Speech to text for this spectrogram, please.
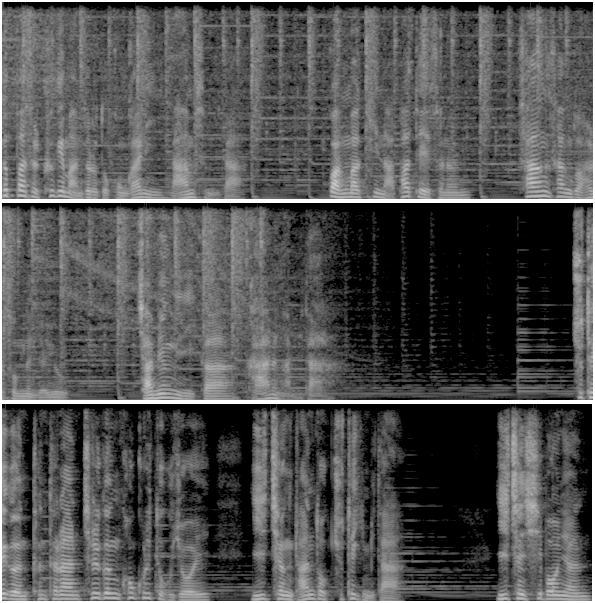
텃밭을 크게 만들어도 공간이 남습니다. 꽉 막힌 아파트에서는 상상도 할 수 없는 여유, 자명리니까 가능합니다. 주택은 튼튼한 철근 콘크리트 구조의 2층 단독 주택입니다. 2015년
